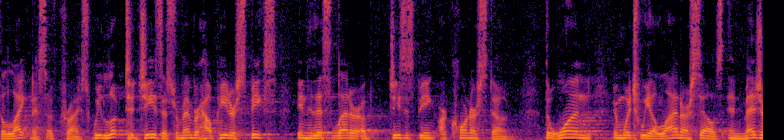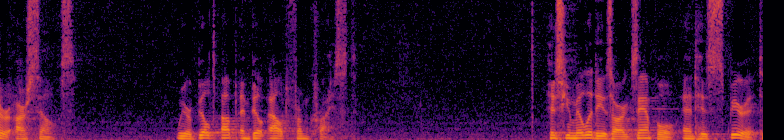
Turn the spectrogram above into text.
the likeness of Christ. We look to Jesus. Remember how Peter speaks in this letter of Jesus being our cornerstone the one in which we align ourselves and measure ourselves. We are built up and built out from Christ. His humility is our example, and his spirit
